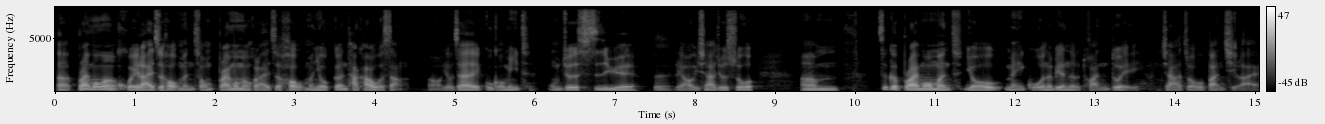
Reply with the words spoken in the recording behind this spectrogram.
呃，Brian Moment 回来之后，我们从 Brian Moment 回来之后，我们有跟塔卡沃上。哦，有在 Google Meet，我们就是私约，对，聊一下，就是说，嗯，这个 Brian Moment 由美国那边的团队加州办起来，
